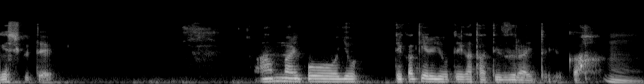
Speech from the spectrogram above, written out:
激しくて、あんまりこうよ、出かける予定が立てづらいというか、ー。うん。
